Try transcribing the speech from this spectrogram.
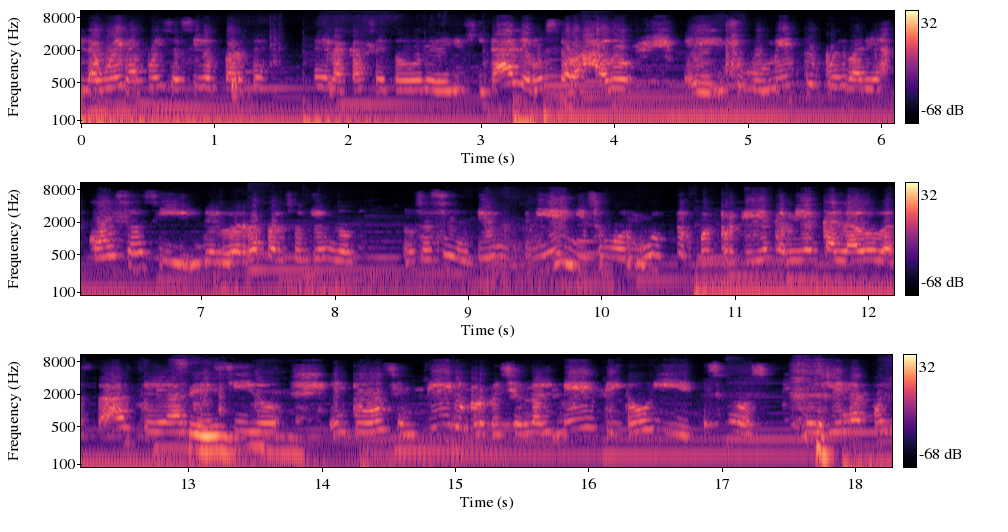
la abuela, pues ha sido parte de la casa de todo de digital, hemos trabajado eh, en su momento pues varias cosas y de verdad para nosotros nos nos hace sentir bien y es un orgullo pues porque ella también ha calado bastante, ha crecido en todo sentido, profesionalmente y todo, y eso nos, llena pues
